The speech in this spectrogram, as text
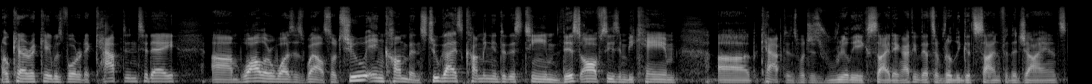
Okereke was voted a captain today. Um, Waller was as well. So two incumbents, two guys coming into this team this offseason became uh, captains, which is really exciting. I think that's a really good sign for the Giants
